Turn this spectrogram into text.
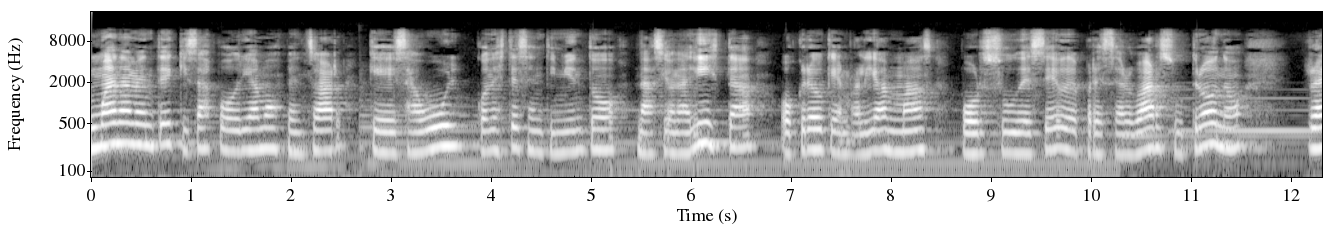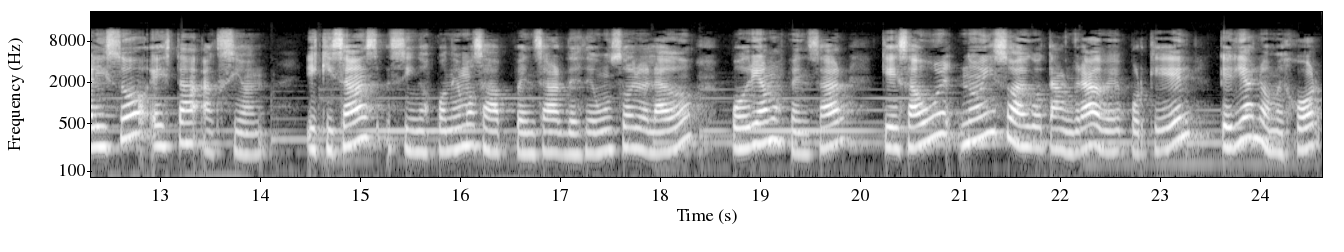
Humanamente quizás podríamos pensar que Saúl, con este sentimiento nacionalista, o creo que en realidad más por su deseo de preservar su trono, realizó esta acción. Y quizás si nos ponemos a pensar desde un solo lado, podríamos pensar que Saúl no hizo algo tan grave porque él quería lo mejor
